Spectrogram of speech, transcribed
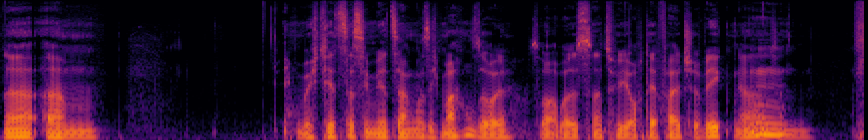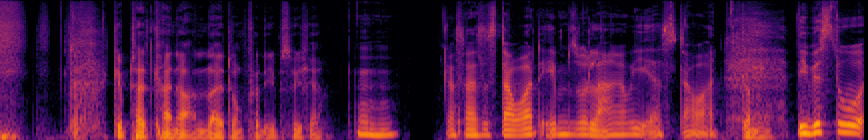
Ne, ähm, ich möchte jetzt, dass sie mir jetzt sagen, was ich machen soll. So, aber das ist natürlich auch der falsche Weg. Ne? Mhm. Also, gibt halt keine Anleitung für die Psyche. Mhm. Das heißt, es dauert eben so lange, wie es dauert. Genau. Wie bist du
